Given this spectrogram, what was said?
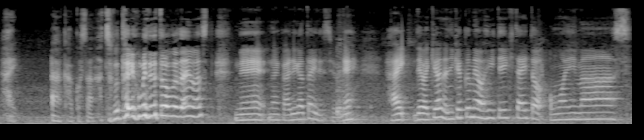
はい。あかっこさん初舞台おめでとうございます。ねなんかありがたいですよね。はい。では今日の2曲目を弾いていきたいと思います。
